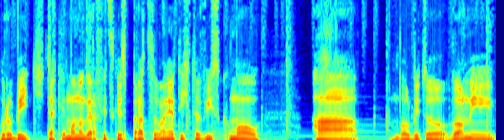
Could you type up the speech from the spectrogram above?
urobiť také monografické spracovanie týchto výskumov a bol by to veľmi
